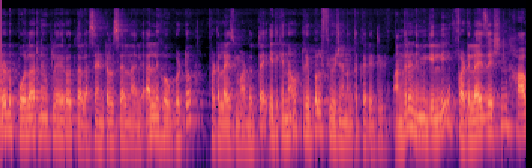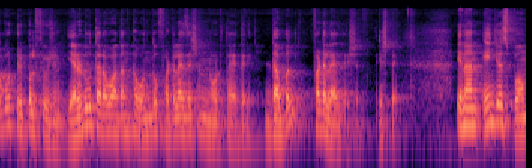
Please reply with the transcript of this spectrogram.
ಎರಡು ಪೋಲಾರ್ ನ್ಯೂಕ್ಲಿಯ ಇರುತ್ತಲ್ಲ ಸೆಂಟ್ರಲ್ ಸೆಲ್ನಲ್ಲಿ ಅಲ್ಲಿ ಹೋಗ್ಬಿಟ್ಟು ಫರ್ಟಿಲೈಸ್ ಮಾಡುತ್ತೆ. ಇದಕ್ಕೆ ನಾವು ಟ್ರಿಪಲ್ ಫ್ಯೂಷನ್ ಅಂತ ಕರಿತೀವಿ. ಅಂದರೆ ನಿಮಗೆ ಇಲ್ಲಿ ಫರ್ಟಿಲೈಸೇಷನ್ ಹಾಗೂ ಟ್ರಿಪಲ್ ಫ್ಯೂಷನ್ ಎರಡೂ ಥರವಾದಂಥ ಒಂದು ಫರ್ಟಿಲೈಸೇಷನ್ ನೋಡ್ತಾ ಇದ್ದೀರಿ. ಡಬಲ್ ಫರ್ಟಿಲೈಸೇಷನ್ ಇಷ್ಟೇ. In an angiosperm,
